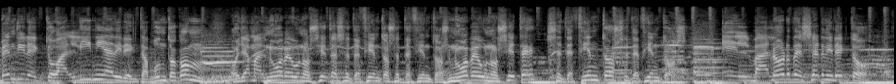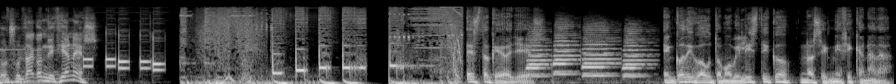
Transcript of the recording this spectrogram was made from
Ven directo a lineadirecta.com o llama al 917-700-700. 917-700-700. El valor de ser directo. Consulta condiciones. Esto que oyes, en código automovilístico no significa nada.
